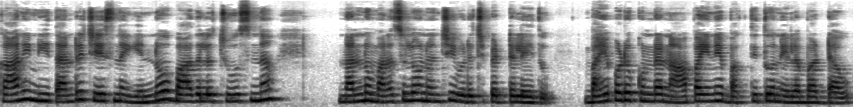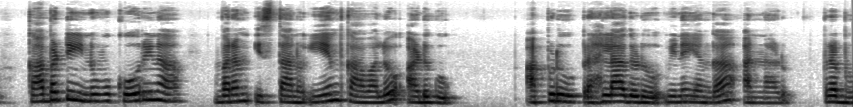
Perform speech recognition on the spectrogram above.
కానీ నీ తండ్రి చేసిన ఎన్నో బాధలు చూసినా నన్ను మనసులో నుంచి విడిచిపెట్టలేదు. భయపడకుండా నాపైనే భక్తితో నిలబడ్డావు. కాబట్టి నువ్వు కోరిన వరం ఇస్తాను. ఏం కావాలో అడుగు. అప్పుడు ప్రహ్లాదుడు వినయంగా అన్నాడు ప్రభు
